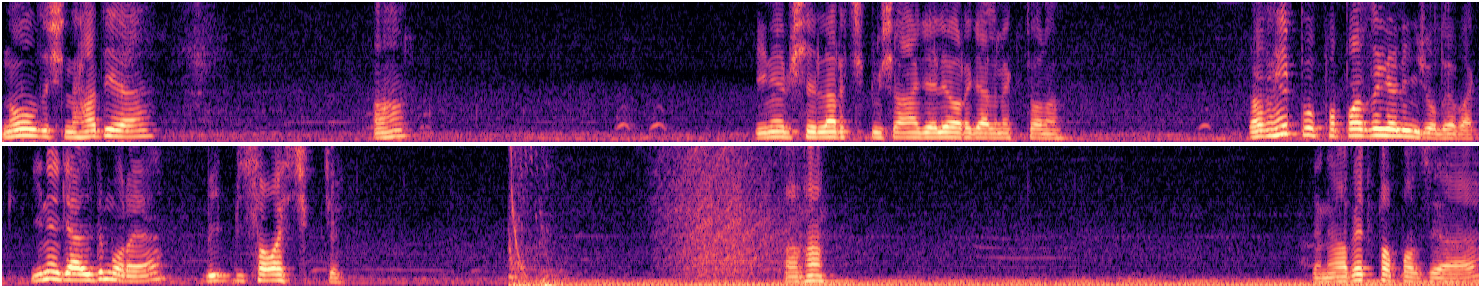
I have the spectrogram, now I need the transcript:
Ne oldu şimdi? Hadi ya. Aha. Yine bir şeyler çıkmış. Aha geliyor gelmekte olan. Zaten hep bu papaza gelince oluyor bak. Yine geldim oraya. Bir, bir savaş çıkacak. Aha. Cenabet papaz ya.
